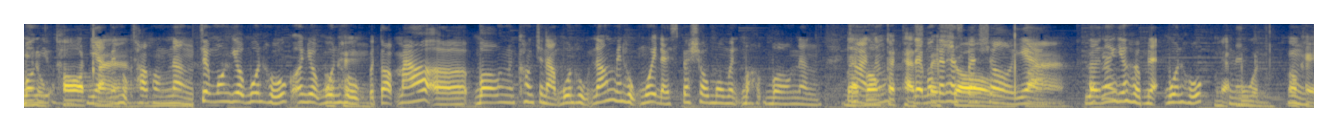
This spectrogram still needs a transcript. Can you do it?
មានរូបថត yeah មានរូបថតក្នុងហ្នឹងអញ្ចឹងបងយក4រូបអូនយក4រូបអូខេបន្ទាប់មកអឺបងនៅក្នុងចំណាំ4រូបហ្នឹងមានរូបមួយដែល special moment របស់បងហ្នឹងដែលបងគិតថាដែលបងគិតថា special special យ៉ាបាទឥឡូវហ្នឹងយើងហើម្នាក់4រូបម្នាក់ហ្នឹង4អូខេ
